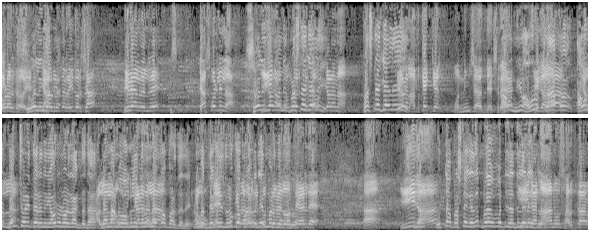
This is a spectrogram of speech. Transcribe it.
ಏಳು ವರ್ಷ. ಶಿವಲಿಂಗ ಅವ್ರೆ. ಐದು ವರ್ಷ? ನೀವೇ ಅಲ್ವೇನ್ರಿ? ಯಾಕೆ ಕೊಡ್ಲಿಲ್ಲ? ಶಿವಲಿಂಗ ಈಗ ಅವ್ರೆ, ನೀವು ಒಂದು ಪ್ರಶ್ನೆ ಕೇಳಿ. ಕೇಳೋಣ. ಪ್ರಶ್ನೆ ಕೇಳಿ. ಕೇಳೋಣ ಅದಕ್ಕೆ ಕೇಳಿ ಒಂದ್ ನಿಮಿಷ ಅಧ್ಯಕ್ಷರೇ. ಅವ್ರು ನೀವು ಅವರು ಈಗ ಕ್ಲಾಪ್ ಅವರು ಎಲ್ಲ- ಬೆಂಚ್ ಹೊಡಿತಾರೆ ಅಂದ್ರೆ ನೀವು ಅವರು ನೋಡಿದ್ರೆ ಆಗ್ತದ? ಅಲ್ಲ, ಅಲ್ಲ, ನಿಮ್ಮನ್ನು ಹೊಗಳಿದ್ರು ಕೇಳೋದಲ್ಲ. ಕೋಪ ಬರ್ತದೆ. ನಿಮ್ಮ ಅವ್ರು ತೆಗೆದಿದ್ರು ಕೋಪ ಬೇಸ್ಬಿಟ್ಟಿರಲ್ಲ, ಬರ್ತದೆ ಏನ್ ಅವ್ರಿಗೆ ಮಾಡ್ಬೇಕು ಗೊತ್ತಿಲ್ಲ ಅವರು ಅಂತ ಹೇಳ್ದೆ. ಹಾ. ಈಗ ಉತ್ತಮ ಪ್ರಶ್ನೆ ಕೇಳಿದ್ರೆ ಪ್ರ- ಅದ್ರಲ್ಲೇನೆ ಈಗ ಇತ್ತು. ನಾನು ಸರ್ಕಾರ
